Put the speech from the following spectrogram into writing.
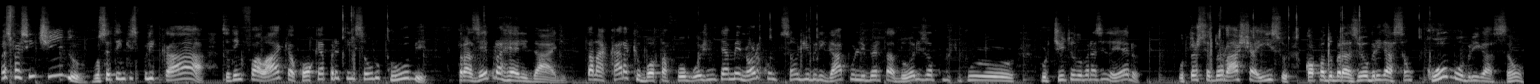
Mas faz sentido, você tem que explicar, você tem que falar que qual que é a pretensão do clube, trazer para a realidade. Tá na cara que o Botafogo hoje não tem a menor condição de brigar por Libertadores ou por, por, por título brasileiro. O torcedor acha isso, Copa do Brasil é obrigação, como obrigação?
